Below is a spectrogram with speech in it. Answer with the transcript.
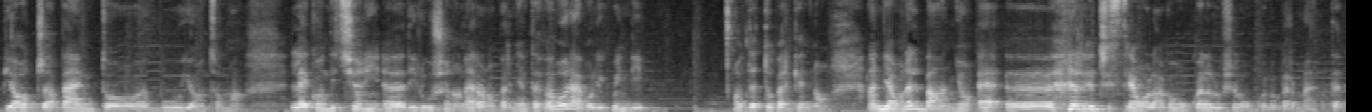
pioggia, vento, eh, buio insomma le condizioni eh, di luce non erano per niente favorevoli quindi ho detto perché no, andiamo nel bagno e eh, registriamo là, comunque la luce comunque lo permette.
